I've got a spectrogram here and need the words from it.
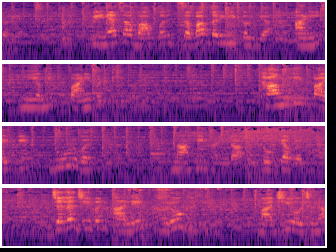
करूया. पिण्याचा वापर जबाबदारीने करूया आणि नियमित पाणीपट्टीही भरूया. थांबली पायपीट दूरवर नाही हंडा डोक्यावर. जलजीवन आले घरोघरी. माझी योजना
